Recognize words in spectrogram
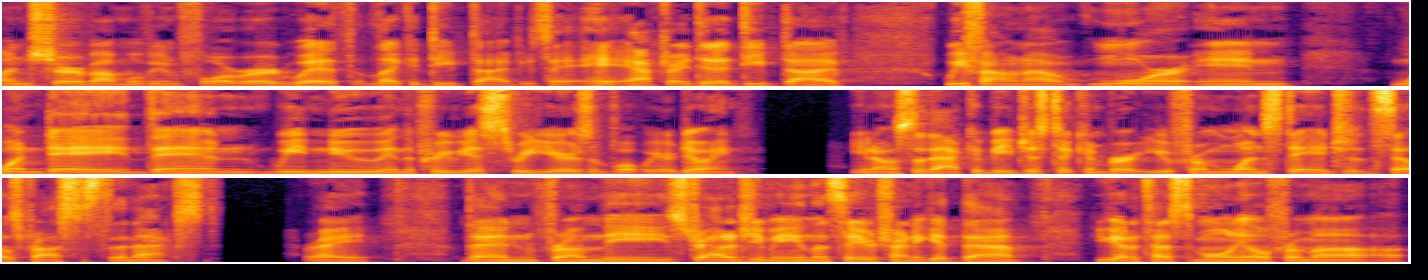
unsure about moving forward with like a deep dive. You say, Hey, after I did a deep dive, we found out more in one day than we knew in the previous three years of what we were doing. You know, so that could be just to convert you from one stage of the sales process to the next, right? Then from the strategy meeting, let's say you're trying to get that, you got a testimonial from a,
